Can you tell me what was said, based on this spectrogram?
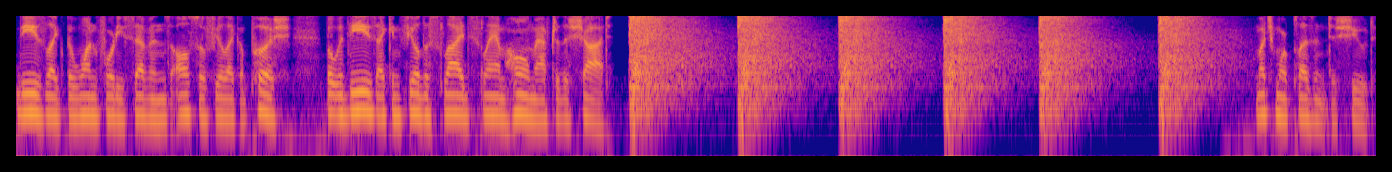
These, like the 147s, also feel like a push, but with these I can feel the slide slam home after the shot. Much more pleasant to shoot.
